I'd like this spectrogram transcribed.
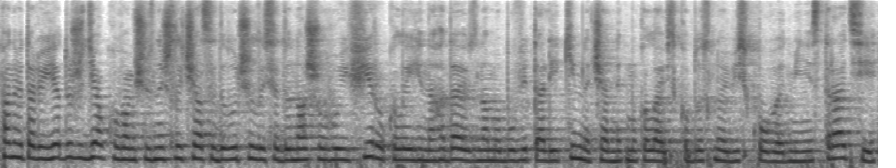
Пане Віталію, я дуже дякую вам, що знайшли час і долучилися до нашого ефіру. Колеги, нагадаю, з нами був Віталій Кім, начальник Миколаївської обласної військової адміністрації.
